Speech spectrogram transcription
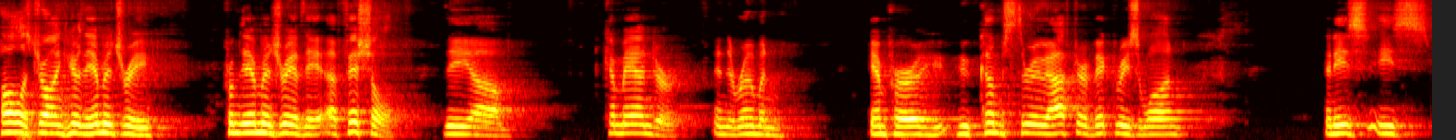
Paul is drawing here the imagery from the imagery of the official, the uh, commander in the Roman emperor who, who comes through after a victory's won and he's, he's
